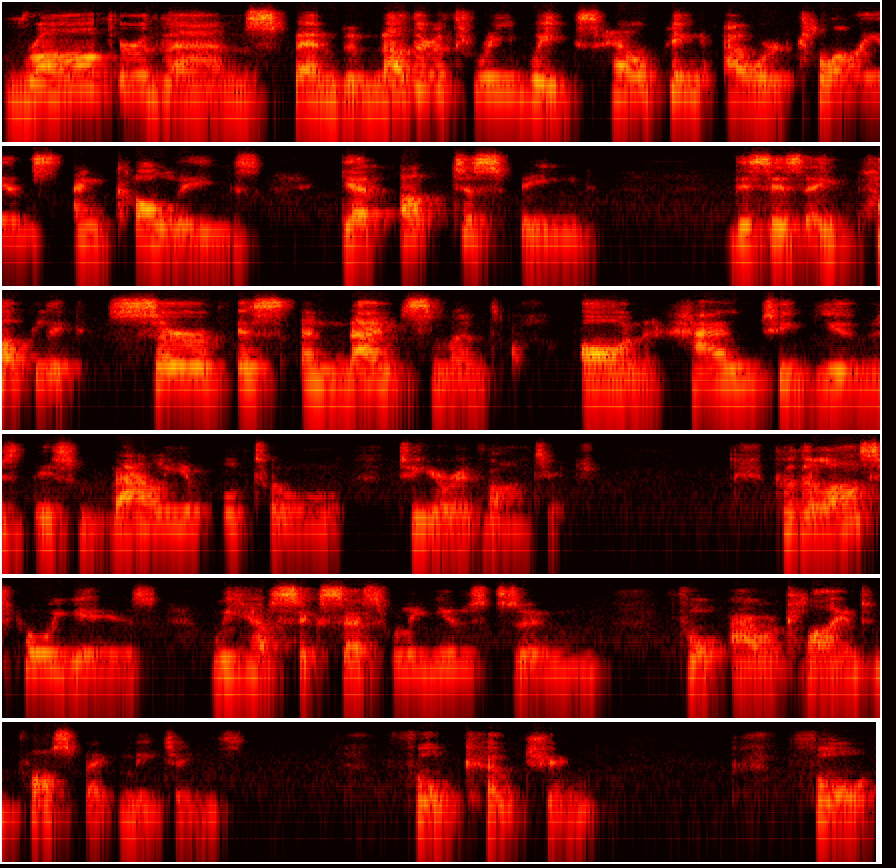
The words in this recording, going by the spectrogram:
Rather than spend another three weeks helping our clients and colleagues get up to speed, this is a public service announcement on how to use this valuable tool to your advantage. For the last four years, we have successfully used Zoom for our client and prospect meetings, for coaching, for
